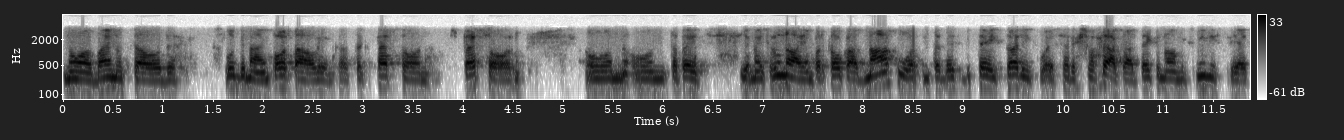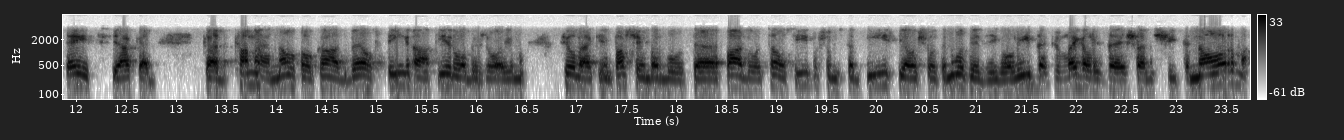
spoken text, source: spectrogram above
no vai nu caur sludinājumu portāliem, kā saka, personu uz personu. Un, un tāpēc, ja mēs runājam par kaut kādu nākotni, tad es teiktu arī, ko es arī vairāk kārt ekonomikas ministrijai teicu, ja, kad uh, kad kamēr nav kaut kāda vēl stingrāka ierobežojuma cilvēkiem pašiem varbūt uh, pārdot savus īpašumus, tad īsti jau šo noziedzīgo līdzekļu legalizēšana šī norma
